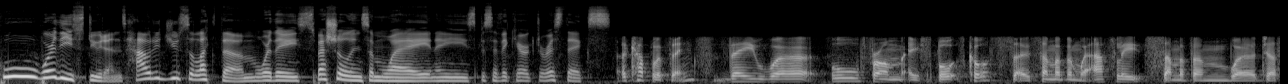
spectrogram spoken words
Who were these students? How did you select them? Were they special in some way, in any specific characteristics? A couple of things. They were all from a sports course, so some of them were athletes, some of them were just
